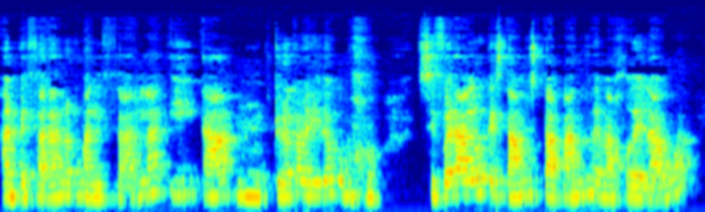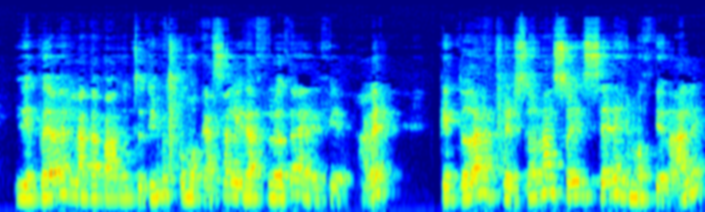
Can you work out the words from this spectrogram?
a empezar a normalizarla y a, mm, creo que ha venido como si fuera algo que estábamos tapando debajo del agua y después de haberla tapado mucho tiempo es como que ha salido a flota, es decir, a ver, que todas las personas sois seres emocionales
